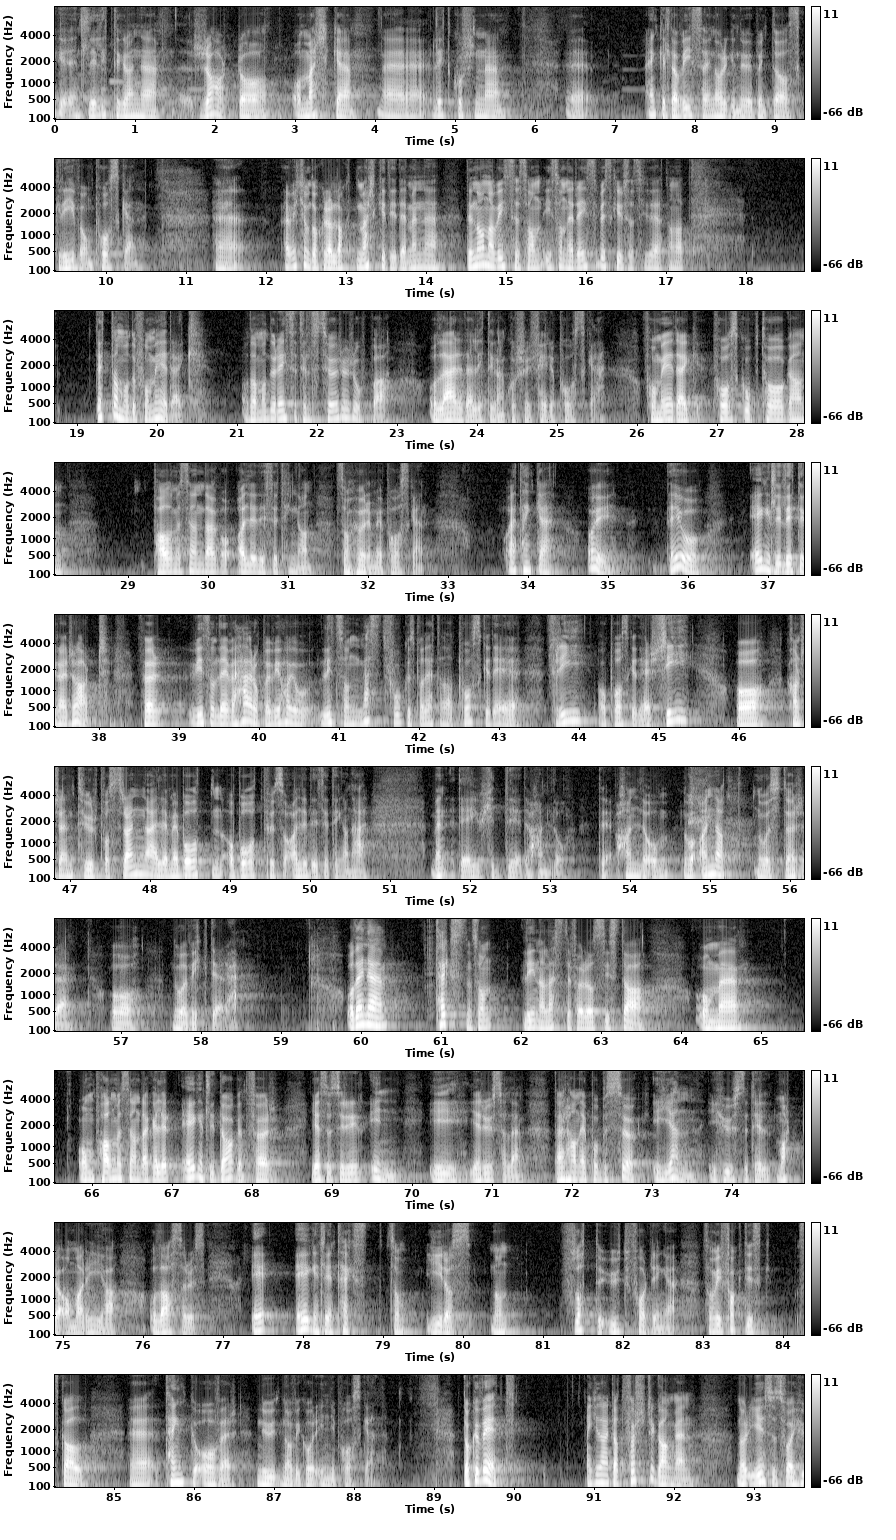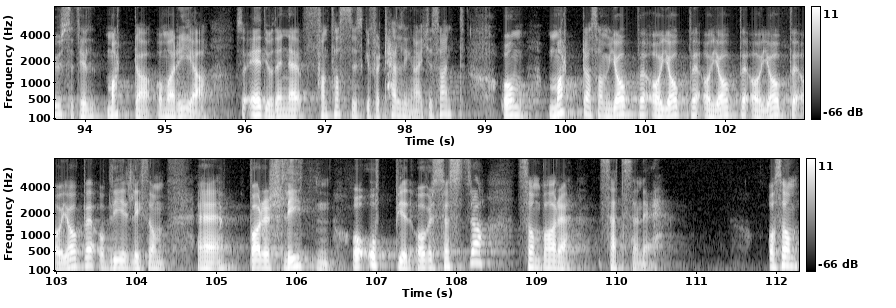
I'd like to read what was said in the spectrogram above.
Egentlig litt eh, rart å, å merke eh, litt hvordan eh, enkelte aviser i Norge nå har begynt å skrive om påsken. Eh, jeg vet ikke om dere har lagt merke til det, men eh, det er noen aviser som i sånne reisebeskrivelser sier at dette må du få med deg. Og da må du reise til Sør-Europa og lære deg litt hvordan vi feirer påske. Få med deg påskeopptogene palmesøndag og alle disse tingene som hører med påsken. Og jeg tenker oi, det er jo egentlig litt rart. For vi som lever her oppe, vi har jo litt sånn mest fokus på dette at påske det er fri, og påske det er ski. Og kanskje en tur på stranda eller med båten og båtpuss og alle disse tingene her. Men det er jo ikke det det handler om. Det handler om noe annet, noe større og noe viktigere. Og denne teksten som Lina leste for oss i stad, om, eh, om palmesøndag, eller egentlig dagen før Jesus rir inn i Jerusalem, der han er på besøk igjen i huset til Martha og Maria og Lasarus, er egentlig en tekst som gir oss noen flotte utfordringer som vi faktisk skal eh, tenke over nå når vi går inn i påsken. Dere vet at første gangen når Jesus var i huset til Martha og Maria, så er det jo denne fantastiske fortellinga om Martha som jobber og jobber og jobber og jobber og jobber og blir liksom eh, bare sliten og oppgitt over søstera, som bare setter seg ned. Og som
